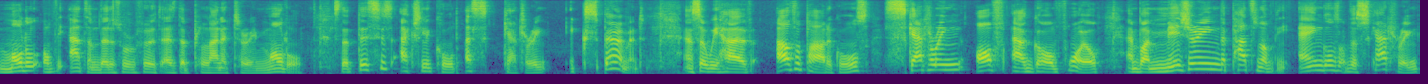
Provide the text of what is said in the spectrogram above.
model of the atom that is referred to as the planetary model. So this is actually called a scattering experiment. And so we have alpha particles scattering off our gold foil and by measuring the pattern of the angles of the scattering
